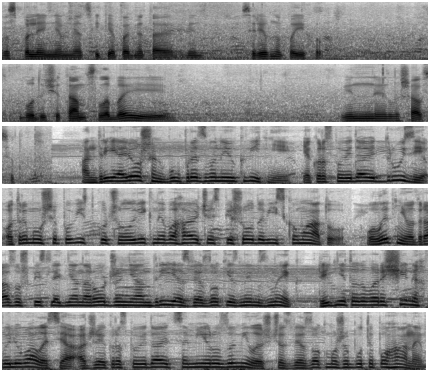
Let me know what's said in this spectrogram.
воспаленням, я скільки я пам'ятаю, він все рівно поїхав. Будучи там слабий, він не лишався тут. Андрій Альошин був призваний у квітні. Як розповідають друзі, отримавши повістку, чоловік, не вагаючись, пішов до військомату. У липні, одразу ж після дня народження Андрія, зв'язок із ним зник. Рідні та товариші не хвилювалися, адже як розповідають самі, розуміли, що зв'язок може бути поганим.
